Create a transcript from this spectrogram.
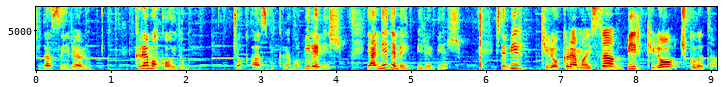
Şuradan sıyırıyorum. Krema koydum. Çok az bir krema. Birebir. Yani ne demek birebir? İşte bir kilo krema ise bir kilo çikolata.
